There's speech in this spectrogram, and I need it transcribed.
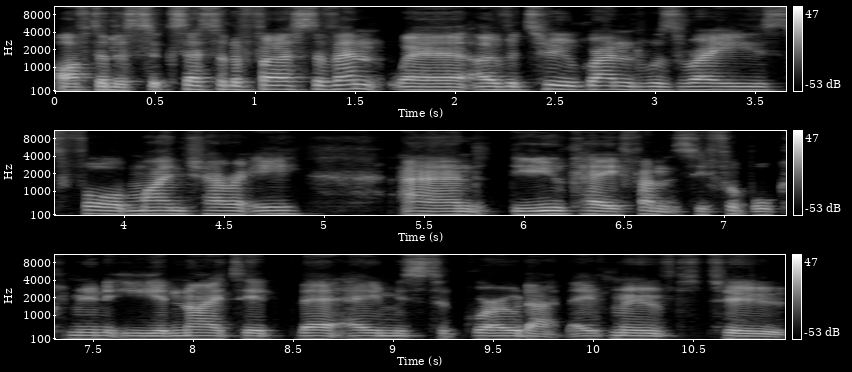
After the success of the first event, where over two grand was raised for Mind Charity, and the UK Fantasy Football Community United, their aim is to grow that. They've moved to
